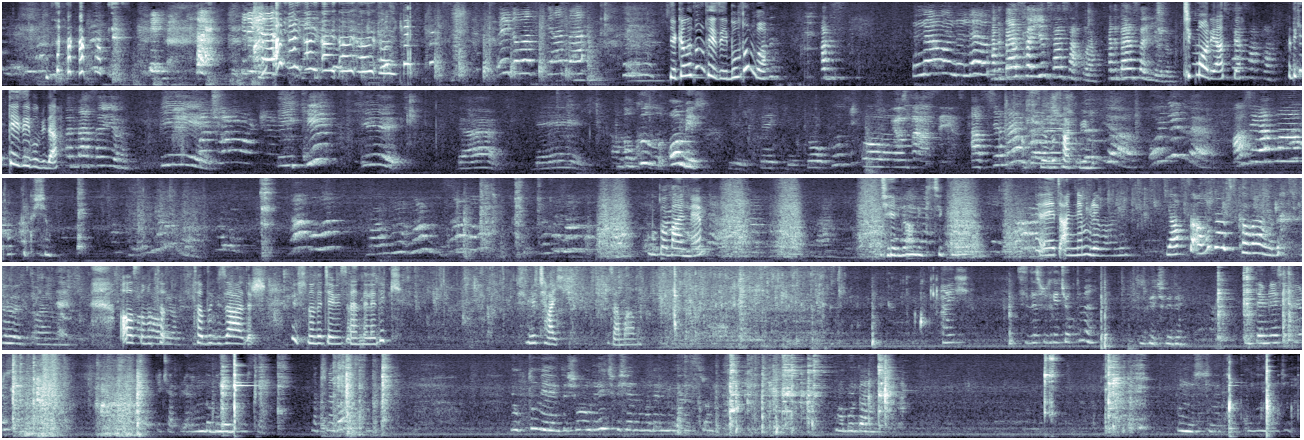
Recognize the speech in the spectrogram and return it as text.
ay ay ay ay ay ay. Yakaladın mı teyzeyi? Buldun mu? Hadi hadi ben sayayım sen sakla. Hadi ben sayıyorum. Çıkma oraya Sen Asya. sakla. Hadi git teyzeyi bul bir daha. Hadi ben sayıyorum. Bir, iki, üç, dört, beş, dokuz, on bir. Sekiz, dokuz, on. Asya nerede? Asyalı takvim. Oynayayım mı? Asya yapma. Tatlı kuşum. Bu babaannem. Ceyda'nın küçüklüğü. Evet annem revani. Yaptı ama birazcık kabarmadı. Evet, aynen. Olsun ama ta- tadı güzeldir. Üstüne de ceviz rendeledik. Şimdi çay zamanı. Ay. Sizde süzgeç yok değil mi? Süzgeç vereyim. Biz demliğe sekiyoruz ya. Çöplü çöplü. Onu da bulabilirsin. Makinede olmasın. Yoktum ya evde şu anda hiçbir şeyden haberim yok Esra. Ha buradayım. Bunun üstüne kullanacağım.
